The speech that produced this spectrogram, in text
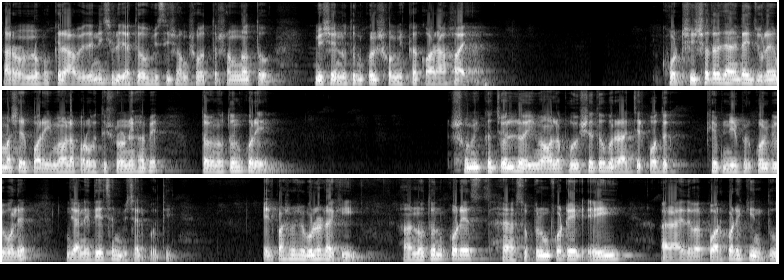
কারণ অন্য পক্ষের আবেদনই ছিল যাতে ওবিসি শংসাপত্র সংক্রান্ত বিষয়ে নতুন করে সমীক্ষা করা হয়। খোট শীর্ষ আদালত জানিয়ে দেয় জুলাই মাসের পরে এই মামলা পরবর্তী শুনানি হবে। তবে নতুন করে সমীক্ষা চললেও এই মামলা ভবিষ্যতের উপর রাজ্যের পদক্ষেপ নির্ভর করবে বলে জানিয়ে দিয়েছেন বিচারপতি। এর পাশাপাশি বলে রাখি নতুন করে সুপ্রিম কোর্টে এই রায় দেওয়ার পরপরই কিন্তু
